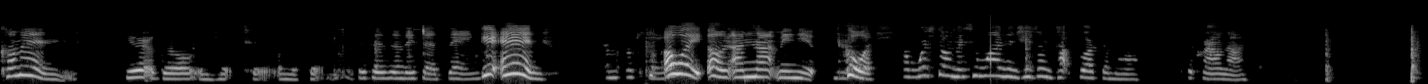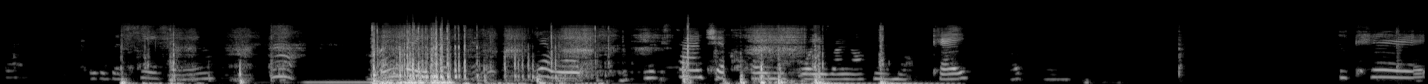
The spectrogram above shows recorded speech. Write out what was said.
Come in. You're a girl in here too, in the family. This is when they said thanks. Get in. I'm okay. Oh wait, oh I'm not mean you. Go away. Um, we're still missing one, and she's on top floor at the mall. With a crown on. This is in teaching. Ah. Yeah, well, next time check home before you run off in the mall, okay? Okay,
